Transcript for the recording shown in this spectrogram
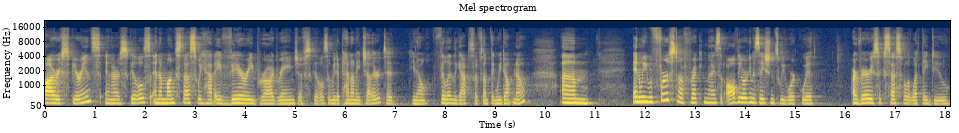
our experience and our skills, and amongst us, we have a very broad range of skills, and we depend on each other to, you know, fill in the gaps of something we don't know. Um, and we first off recognize that all the organizations we work with are very successful at what they do,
